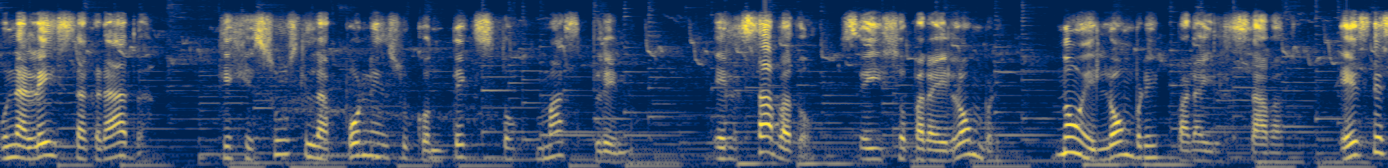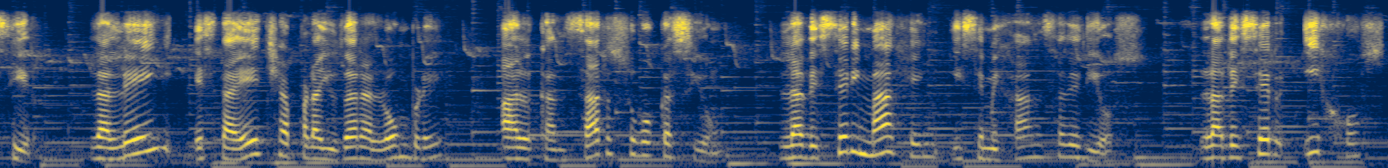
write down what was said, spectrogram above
una ley sagrada que Jesús la pone en su contexto más pleno. El sábado se hizo para el hombre, no el hombre para el sábado. Es decir, la ley está hecha para ayudar al hombre a alcanzar su vocación, la de ser imagen y semejanza de Dios, la de ser hijos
